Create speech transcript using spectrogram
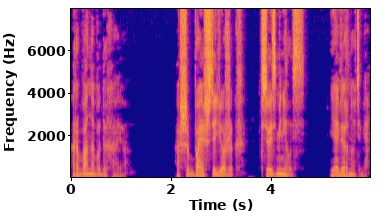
Рвано выдыхаю. «Ошибаешься, ежик. Все изменилось». Я верну тебя.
